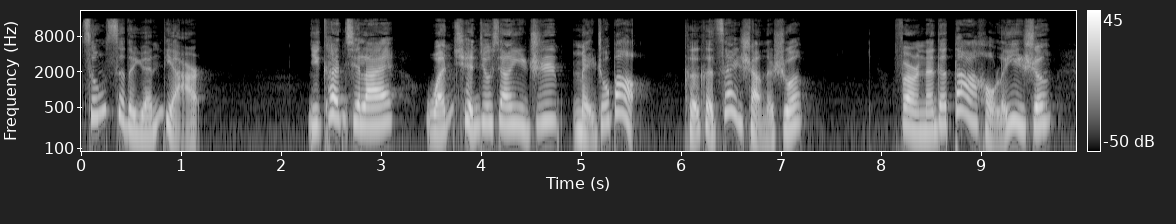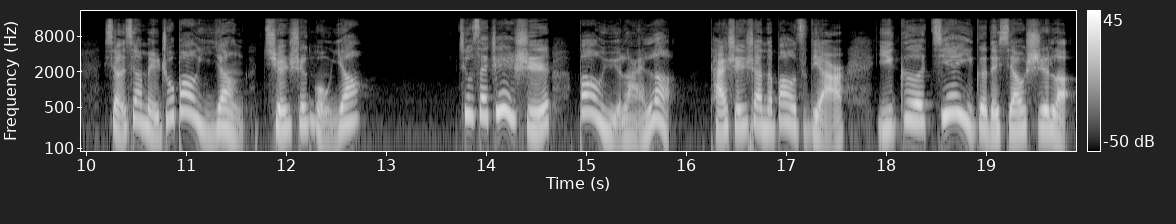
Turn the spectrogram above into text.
棕色的圆点儿。你看起来完全就像一只美洲豹，可可赞赏地说。费尔南德大吼了一声，想像美洲豹一样全身拱腰。就在这时，暴雨来了。他身上的豹子点儿一个接一个的消失了，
